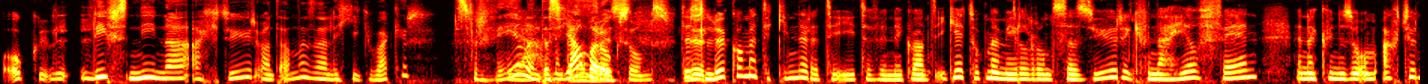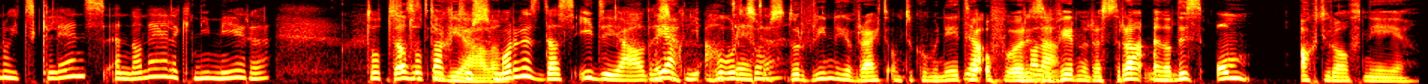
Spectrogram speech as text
ook li- liefst niet na acht uur, want anders dan lig ik wakker. Dat is vervelend. Ja, dat is jammer dat ook soms. Het is leuk om met de kinderen te eten, vind ik. Want ik eet ook met Merel rond zes uur. Ik vind dat heel fijn. En dan kunnen ze om acht uur nog iets kleins en dan eigenlijk niet meer. Hè. Tot, Dat is tot acht uur morgens, dat is ideaal. Dat is ook niet je wordt altijd. soms hè. door vrienden gevraagd om te komen eten Ja, of we voilà. reserveren een restaurant. En dat Mhm. is om acht uur half negen.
